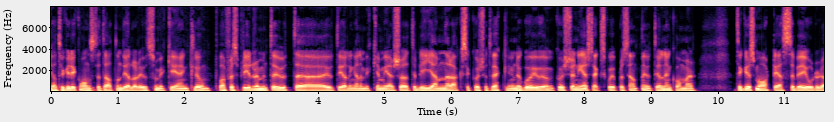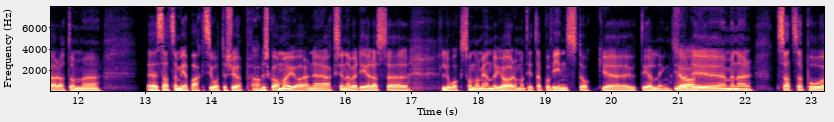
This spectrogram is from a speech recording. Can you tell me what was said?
Jag tycker det är konstigt att de delar ut så mycket i en klump. Varför sprider de inte ut uh, utdelningarna mycket mer så att det blir jämnare aktiekursutveckling? Nu går ju kursen ner 6-7 procent när utdelningen kommer. Jag tycker det är smart det SEB gjorde där, att de uh, satsar mer på aktieåterköp. Ja. Det ska man ju göra när aktierna värderas lågt som de ändå gör om man tittar på vinst och utdelning. Så ja. det, menar, satsa på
